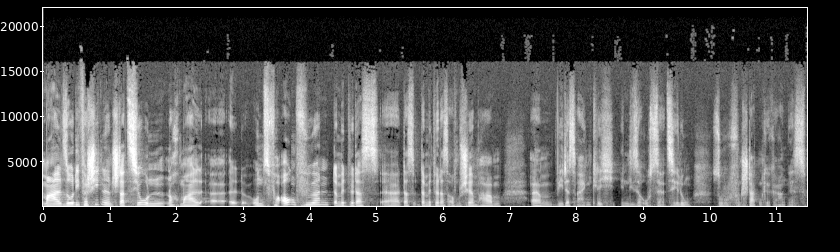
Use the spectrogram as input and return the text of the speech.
mal so die verschiedenen Stationen nochmal äh, uns vor Augen führen, damit wir das, äh, das, damit wir das auf dem Schirm haben, ähm, wie das eigentlich in dieser Ostererzählung so vonstatten gegangen ist.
